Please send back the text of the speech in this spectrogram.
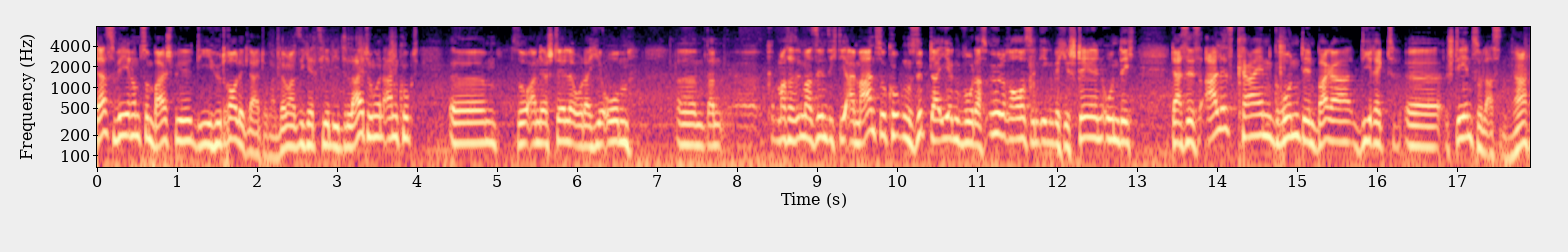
das wären zum Beispiel die Hydraulikleitungen. Wenn man sich jetzt hier die Leitungen anguckt, ähm, so an der Stelle oder hier oben, ähm, dann äh, macht das immer Sinn, sich die einmal anzugucken. Sippt da irgendwo das Öl raus, sind irgendwelche Stellen undicht. Das ist alles kein Grund, den Bagger direkt äh, stehen zu lassen. Ja?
